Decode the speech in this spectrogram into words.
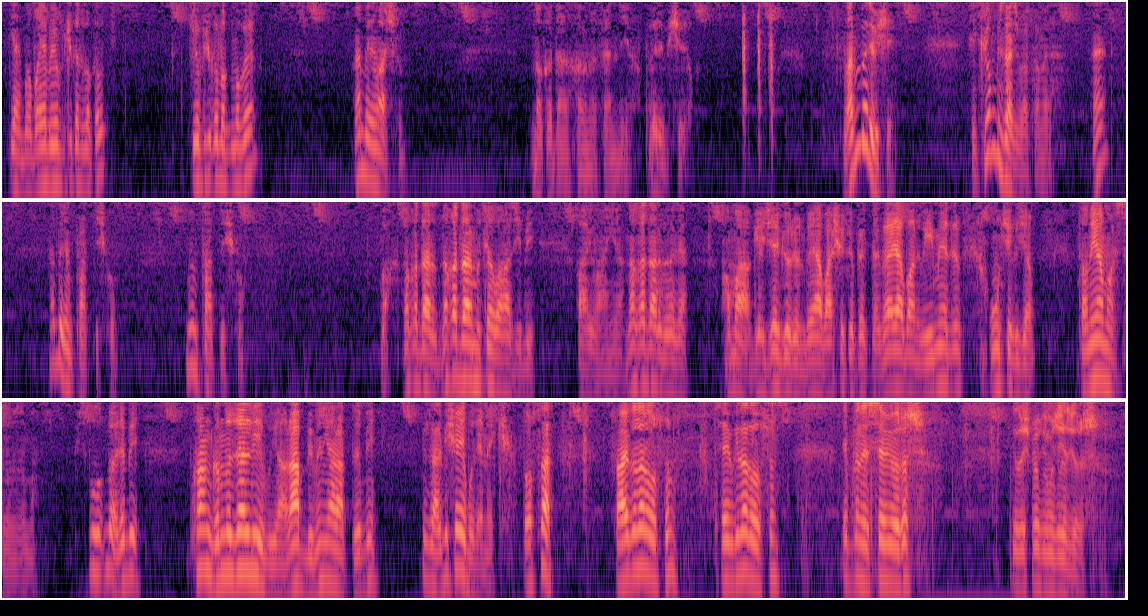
Gel babaya bir öpücük hadi bakalım. Bir öpücük hadi bakayım babaya. Ha benim aşkım. Ne kadar hanımefendi ya. Böyle bir şey yok. Var mı böyle bir şey? Çekiyor mu bizi acaba kamera? Ha? Ha benim tatlışkom. Benim tatlışkom. Bak ne kadar ne kadar mütevazi bir hayvan ya. Ne kadar böyle ama gece görün veya başka köpekler veya yabani yemin ederim onu çekeceğim. Tanıyamazsınız o zaman. Bu böyle bir kangının özelliği bu ya. Rabbimin yarattığı bir güzel bir şey bu demek. Dostlar saygılar olsun. Sevgiler olsun. Hepinizi seviyoruz. Görüşmek ümidiyle diyoruz.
